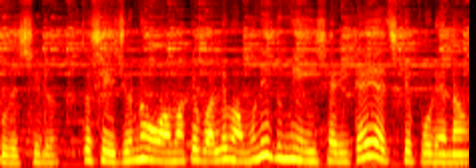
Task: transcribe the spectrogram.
করেছিল। তো সেই জন্য ও আমাকে বলে, মামুনি, তুমি এই শাড়িটাই আজকে পরে নাও।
